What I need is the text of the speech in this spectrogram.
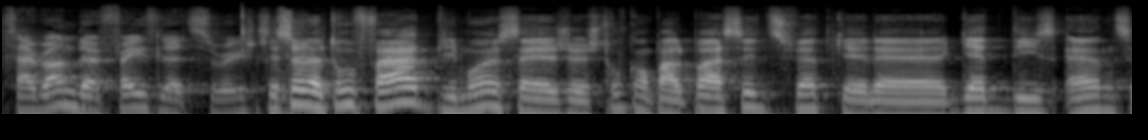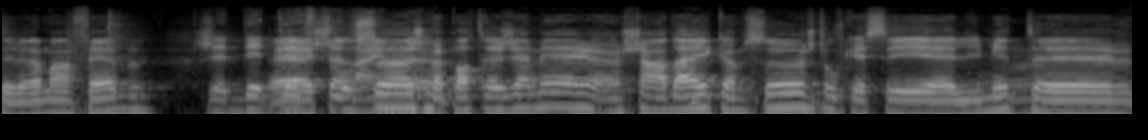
Sa run de face tué, je c'est ça, je le trouve fade. Puis moi, c'est- je, je trouve qu'on parle pas assez du fait que le Get These Ends, c'est vraiment faible. Je Euh, déteste je trouve ça, je me porterais jamais un chandail comme ça. Je trouve que c'est euh, limite euh,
